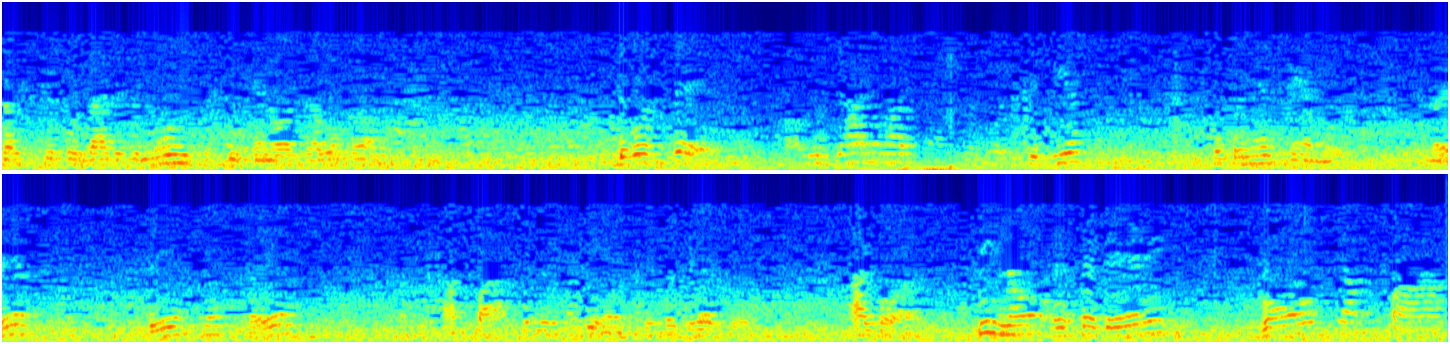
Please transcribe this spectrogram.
das dificuldades de muitos com quem nós dialogamos. Se você usar uma seguir, não é isso? Deixa, não é isso? A parte do ambiente, do Criador. Agora, se não receberem, volte a paz.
